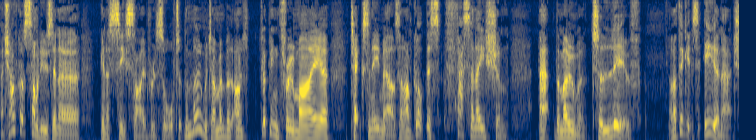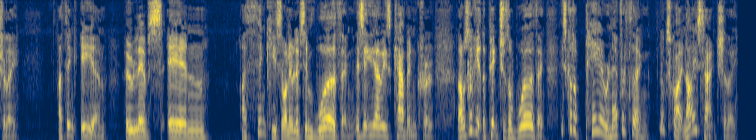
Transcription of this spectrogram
Actually, I've got somebody who's in a in a seaside resort at the moment. I remember I was flipping through my uh, texts and emails, and I've got this fascination at the moment to live. And I think it's Ian actually. I think Ian who lives in I think he's the one who lives in Worthing. Is it, you know, his cabin crew? And I was looking at the pictures of Worthing. It's got a pier and everything. It looks quite nice, actually.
